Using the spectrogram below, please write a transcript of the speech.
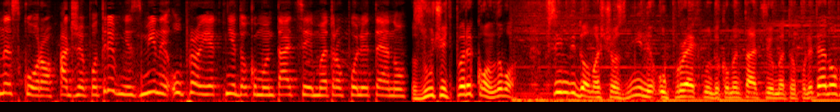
не скоро, адже потрібні зміни у проєктній документації метрополітену. Звучить переконливо. Всім відомо, що зміни у проектну документацію метрополітену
